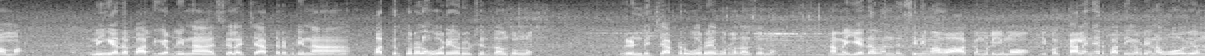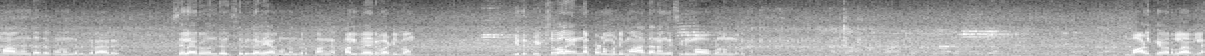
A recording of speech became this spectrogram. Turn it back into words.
ஆமாம் நீங்கள் அதை பார்த்தீங்க அப்படின்னா சில சாப்டர் எப்படின்னா பத்து குரலும் ஒரே ஒரு விஷயத்தை தான் சொல்லும். ரெண்டு சாப்டர் ஒரே குரலை தான் சொல்லும். நம்ம எதை வந்து சினிமாவாக ஆக்க முடியுமோ இப்போ கலைஞர் பார்த்தீங்க அப்படின்னா ஓவியமாக வந்து அதை கொண்டு வந்திருக்கிறாரு. சிலர் வந்து சிறுகதையாக கொண்டு வந்திருப்பாங்க. பல்வேறு வடிவம். இது விஷுவலாக என்ன பண்ண முடியுமோ அதை நாங்கள் சினிமாவை கொண்டு வந்திருக்கோம். வாழ்க்கை வரலாறுல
